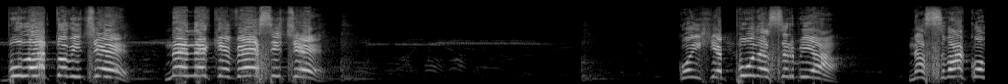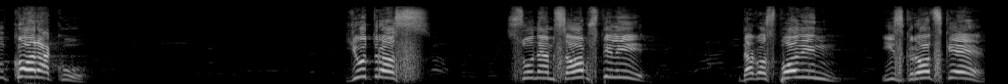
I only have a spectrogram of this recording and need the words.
Bulatoviće, ne neke Vesiće, kojih je puna Srbija na svakom koraku. Jutros su nam saopštili da gospodin iz Grodske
